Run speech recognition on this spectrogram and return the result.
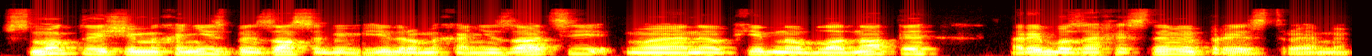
Всмоктуючи механізми засобів гідромеханізації, необхідно обладнати рибозахисними пристроями.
